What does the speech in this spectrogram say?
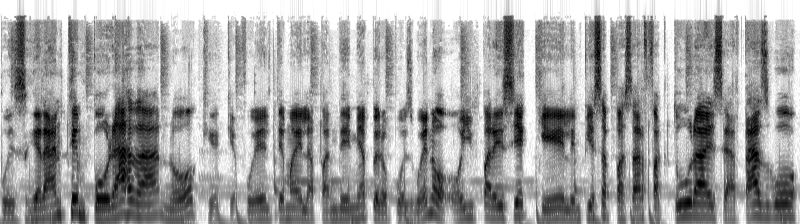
pues, gran temporada, ¿no? Que, que, fue el tema de la pandemia, pero pues bueno, hoy parece que le empieza a pasar factura, ese hartazgo,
